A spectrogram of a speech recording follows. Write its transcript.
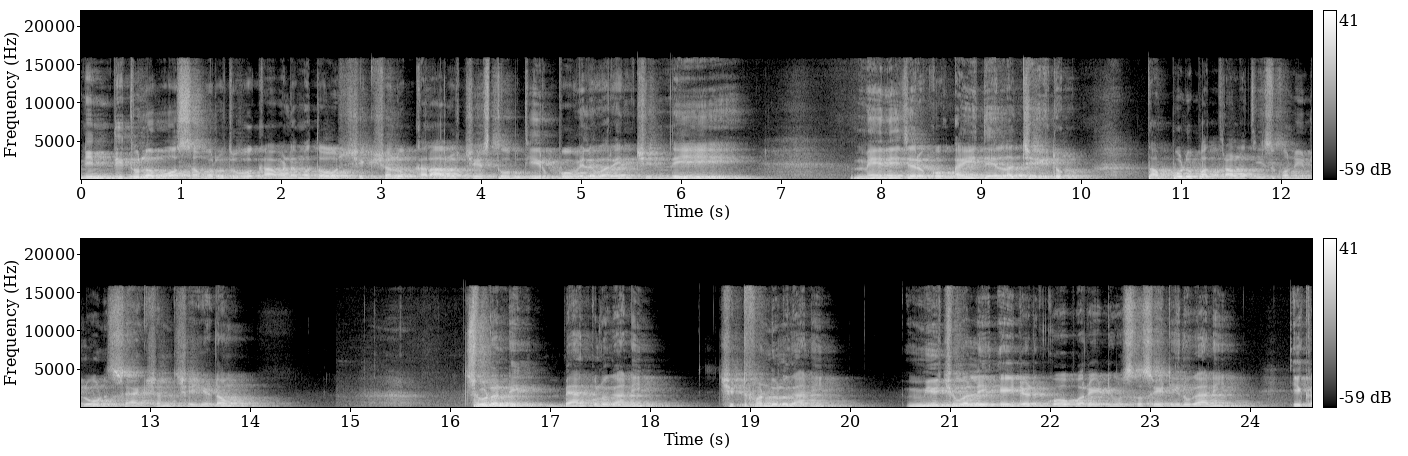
నిందితుల మోసం రుజువు కావడంతో శిక్షలు ఖరారు చేస్తూ తీర్పు వెలువరించింది. మేనేజర్కు ఐదేళ్ళ జైలు. తప్పుడు పత్రాలు తీసుకొని లోన్ శాంక్షన్ చేయడం. చూడండి. బ్యాంకులు కానీ చిట్ ఫండులు కానీ మ్యూచువల్లీ ఎయిడెడ్ కోఆపరేటివ్ సొసైటీలు కానీ ఇక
